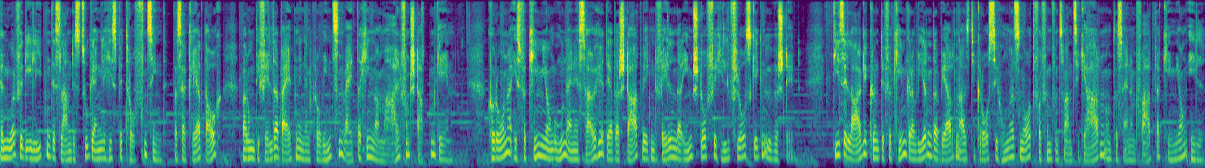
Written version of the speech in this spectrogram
der nur für die Eliten des Landes zugänglich ist, betroffen sind. Das erklärt auch, warum die Feldarbeiten in den Provinzen weiterhin normal vonstatten gehen. Corona ist für Kim Jong-un eine Seuche, der der Staat wegen fehlender Impfstoffe hilflos gegenübersteht. Diese Lage könnte für Kim gravierender werden als die große Hungersnot vor 25 Jahren unter seinem Vater Kim Jong-il.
